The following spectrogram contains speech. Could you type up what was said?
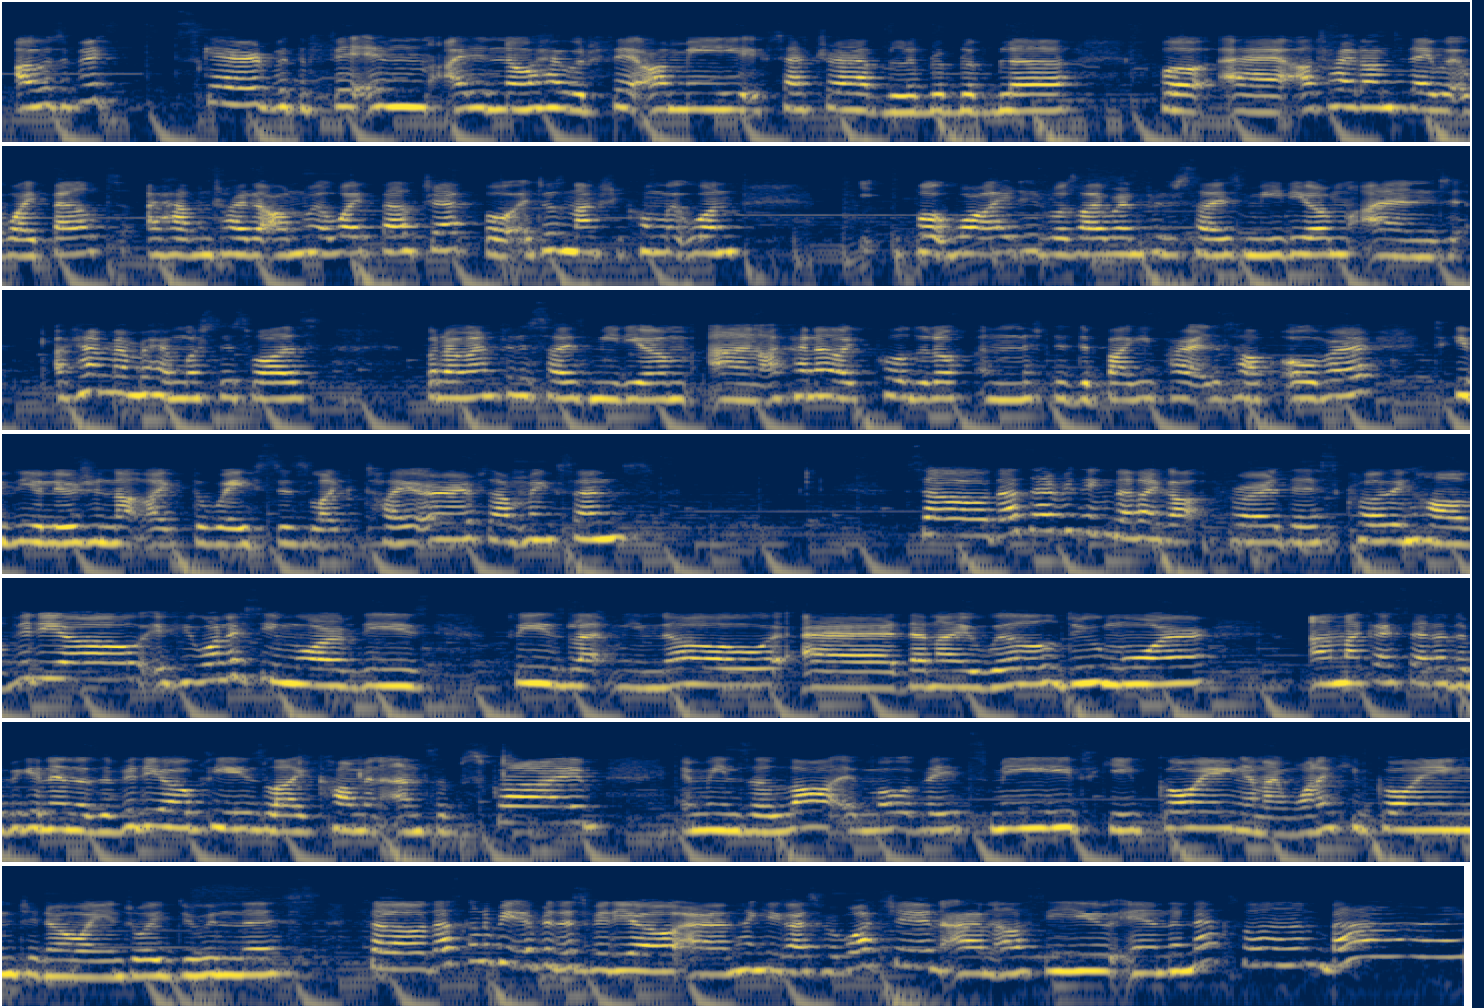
I was a bit scared with the fitting. I didn't know how it would fit on me, etc. Blah, blah, blah, blah. But uh, I'll try it on today with a white belt. I haven't tried it on with a white belt yet, but it doesn't actually come with one. But what I did was I went for the size medium and I can't remember how much this was but I went for the size medium and I kind of like pulled it up and lifted the baggy part at the top over to give the illusion that like the waist is like tighter if that makes sense. So that's everything that I got for this clothing haul video. If you want to see more of these, please let me know. Uh, then I will do more. And like I said at the beginning of the video, please like, comment and subscribe. It means a lot. It motivates me to keep going and I want to keep going. Do you know, I enjoy doing this. So that's gonna be it for this video and thank you guys for watching and I'll see you in the next one. Bye!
